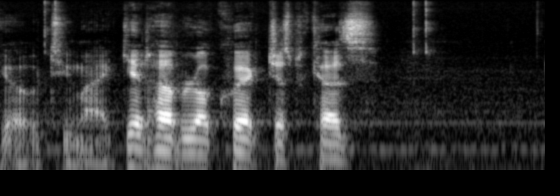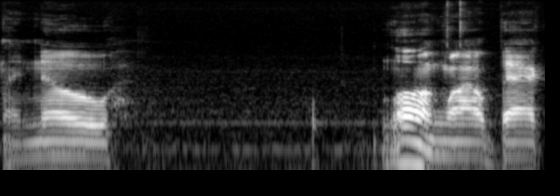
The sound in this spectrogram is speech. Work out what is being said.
go to my GitHub real quick just because I know long while back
